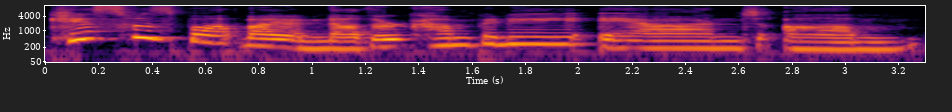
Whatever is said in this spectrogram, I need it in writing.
Kiss was bought by another company and um,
